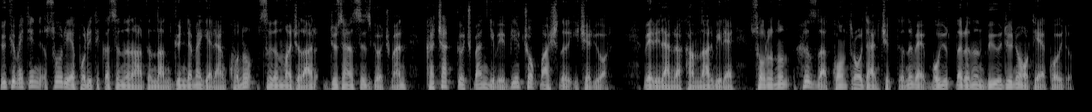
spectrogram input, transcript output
Hükümetin Suriye politikasının ardından gündeme gelen konu sığınmacılar, düzensiz göçmen, kaçak göçmen gibi birçok başlığı içeriyor. Verilen rakamlar bile sorunun hızla kontrolden çıktığını ve boyutlarının büyüdüğünü ortaya koydu.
